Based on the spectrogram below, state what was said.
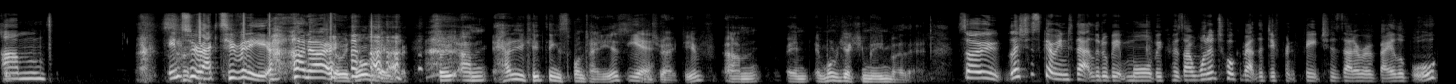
So, um, interactivity, I know. So we're talking about So um, how do you keep things spontaneous, yeah. interactive, um, and, and what do you actually mean by that? So let's just go into that a little bit more because I want to talk about the different features that are available,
